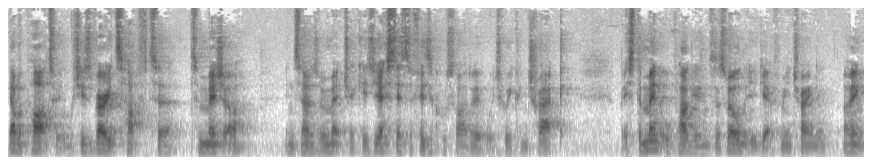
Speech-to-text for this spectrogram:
the other part to it, which is very tough to, to measure in terms of a metric, is yes, there's the physical side of it, which we can track, but it's the mental plugins as well that you get from your training. I think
